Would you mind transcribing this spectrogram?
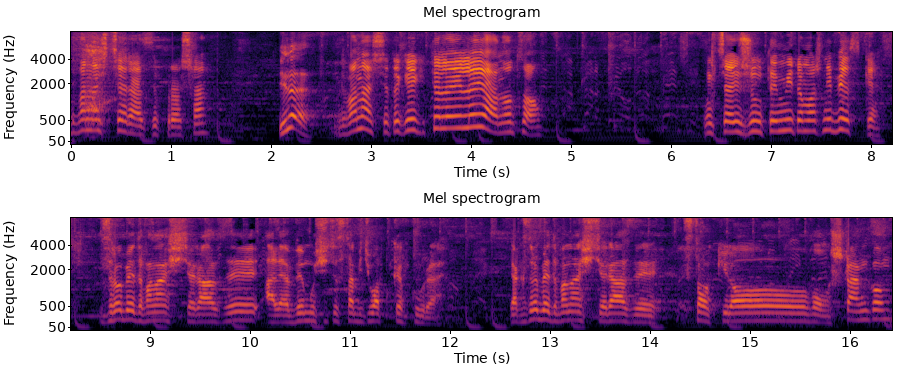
12 razy, proszę. Ile? 12, tak jak tyle, ile ja, no co? Nie chciałeś żółtymi, to masz niebieskie. Zrobię 12 razy, ale wy musicie stawić łapkę w górę. Jak zrobię 12 razy 100 kilową sztangą,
